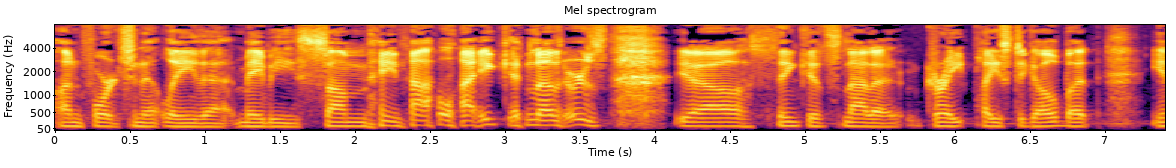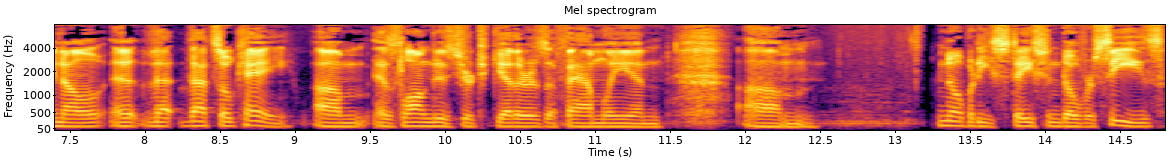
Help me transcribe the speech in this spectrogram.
unfortunately that maybe some may not like and others, you know, think it's not a great place to go. But, you know, uh, that, that's okay. Um, as long as you're together as a family and, um, nobody's stationed overseas,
